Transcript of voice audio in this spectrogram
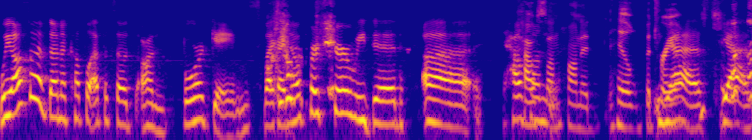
We also have done a couple episodes on board games. Like I know for sure we did uh House, House on, on Haunted Hill Betrayal. Yes, yes.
